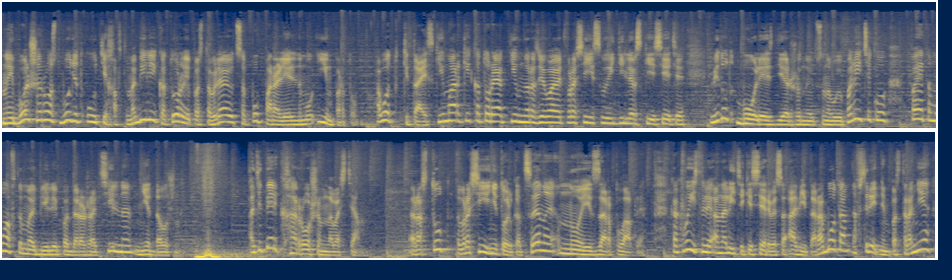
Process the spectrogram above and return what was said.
Наибольший рост будет у тех автомобилей, которые поставляются по параллельному импорту. А вот китайские марки, которые активно развивают в России свои дилерские сети, ведут более сдержанную ценовую политику, поэтому автомобили подорожать сильно не должны. А теперь к хорошим новостям. Растут в России не только цены, но и зарплаты. Как выяснили аналитики сервиса Авито Работа, в среднем по стране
